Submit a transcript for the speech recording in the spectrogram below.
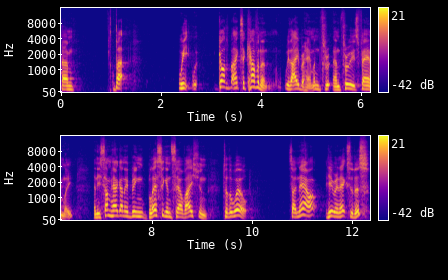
Um, but we, God makes a covenant with Abraham and, th- and through his family, and he's somehow going to bring blessing and salvation to the world. So now, here in Exodus,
